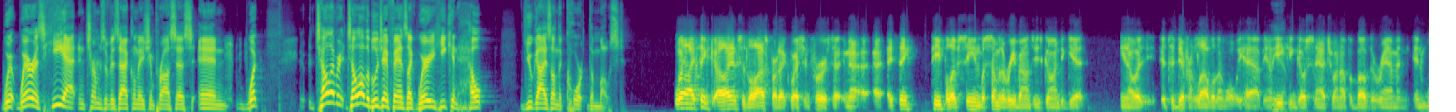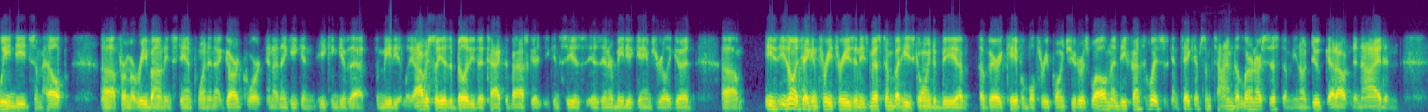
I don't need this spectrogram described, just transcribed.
where where is he at in terms of his acclimation process, and what? Tell every tell all the Blue Jay fans like where he can help you guys on the court the most. Well, I think I'll answer the last part of that question first. I, I, I think people have seen with some of the rebounds he's gone to get you know, it, it's a different level than what we have. You know, he yeah. can go snatch one up above the rim, and and we need some help uh, from a rebounding standpoint in that guard court, and I think he can he can give that immediately. Obviously, his ability to attack the basket, you can see his his intermediate game's really good. Um, he's, he's only taken three threes and he's missed them, but he's going to be a, a very capable three point shooter as well. And then defensively, it's just going to take him some time to learn our system. You know, Duke got out and denied and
